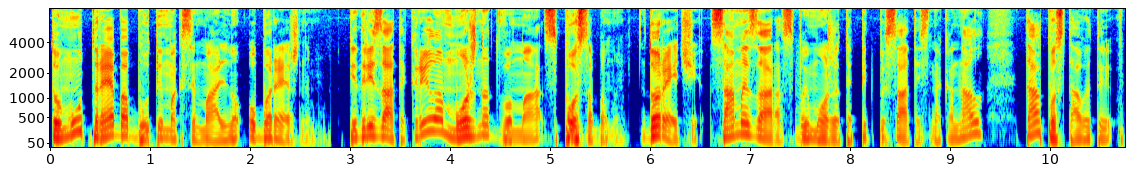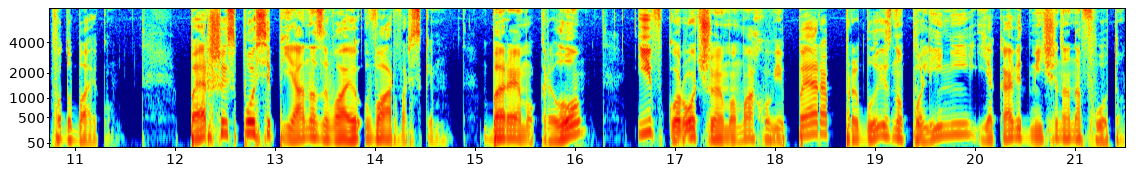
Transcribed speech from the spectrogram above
Тому треба бути максимально обережним. Підрізати крила можна двома способами. До речі, саме зараз ви можете підписатись на канал та поставити вподобайку. Перший спосіб я називаю варварським. Беремо крило і вкорочуємо махові пера приблизно по лінії, яка відмічена на фото.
